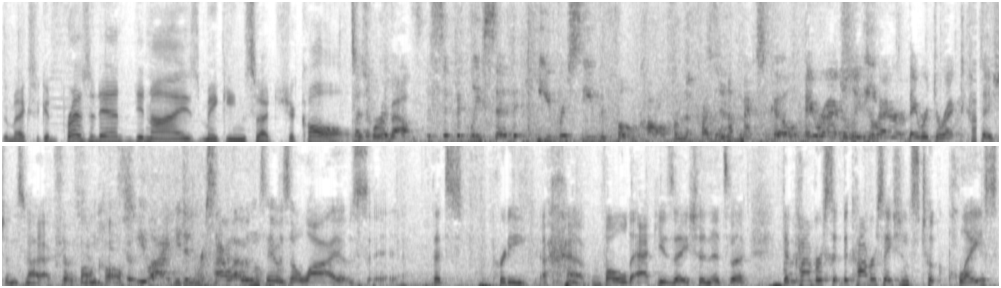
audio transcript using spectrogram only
The Mexican president denies making such a call. But the president specifically said that he received a phone call from the president of Mexico. They were and the actually direct. They were direct conversations, not actual phone calls. So he lied. He didn't receive. I, I wouldn't phone say it was a lie. It was. That's pretty uh, bold accusation. It's a the converse, The conversations took place.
